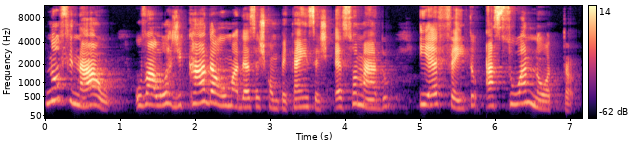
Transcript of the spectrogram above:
No final, o valor de cada uma dessas competências é somado e é feito a sua nota.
